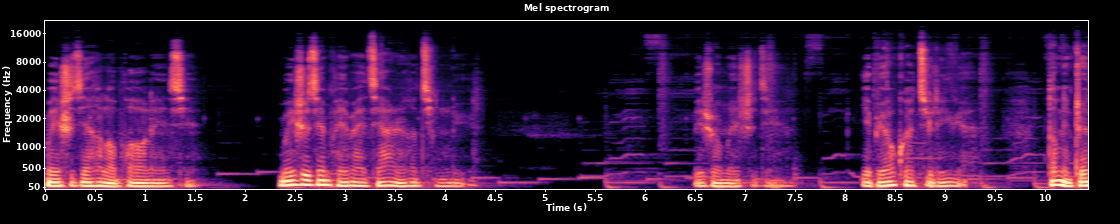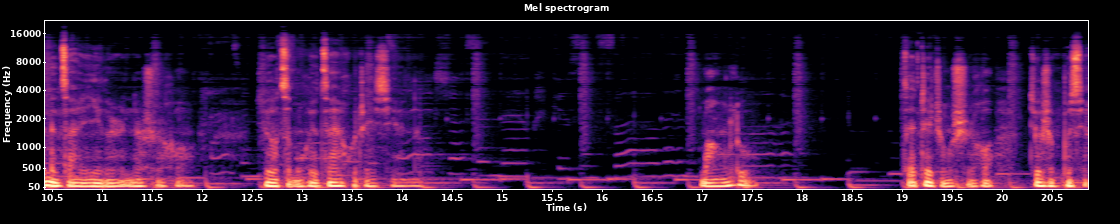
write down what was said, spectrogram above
没时间和老朋友联系，没时间陪伴家人和情侣。别说没时间，也不要怪距离远。当你真的在意一个人的时候，又怎么会在乎这些呢？忙碌，在这种时候就是不想，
